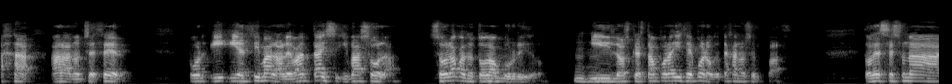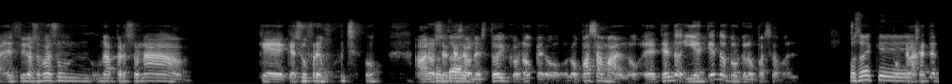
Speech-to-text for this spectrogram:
a- al anochecer. Por- y, y encima la levanta y, va sola, sola cuando todo ha Mm. ocurrido. Y los que están por ahí dicen, bueno, que déjanos en paz. Entonces es una, el filósofo es un- una persona que, que sufre mucho, a no ser que sea un estoico, ¿no? Pero lo pasa mal, lo entiendo, y entiendo por qué lo pasa mal. Sabés Porque que... la gente...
